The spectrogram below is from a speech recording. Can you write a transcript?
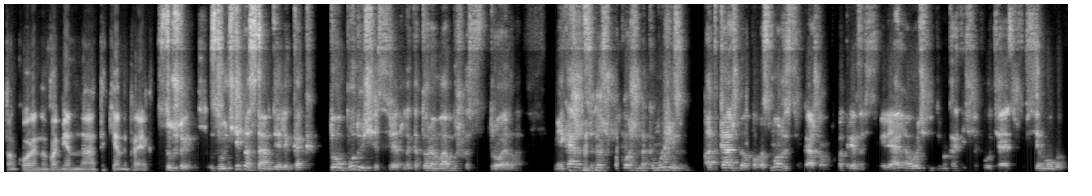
тонкоины в обмен на токены проект. Слушай, звучит на самом деле как то будущее светлое, которое бабушка строила. Мне кажется, это очень похоже на коммунизм. От каждого по возможностям, каждому по потребностям. И реально очень демократично получается, что все могут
